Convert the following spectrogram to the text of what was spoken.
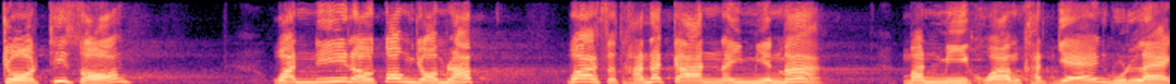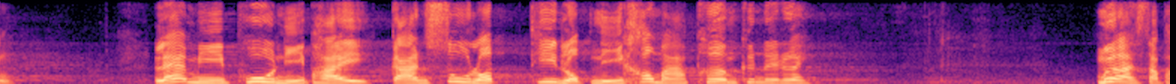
โจทย์ที่สอง วันนี้เราต้องยอมรับว่าสถานการณ์ในเมียนมามันมีความขัดแย้งรุนแรง และมีผู้หนีภัยการสู้รบที่หลบหนีเข้ามาเพิ่มขึ้นเรื่อยๆ เมื่อสภ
